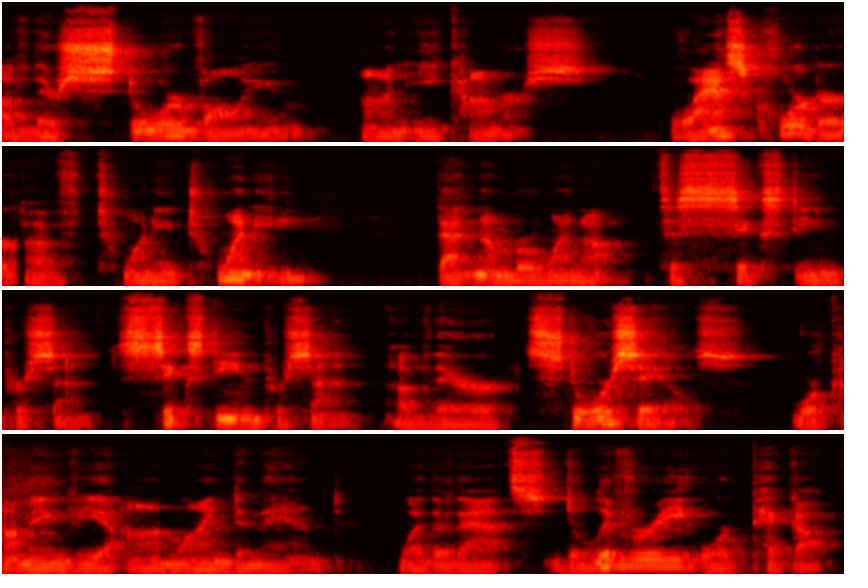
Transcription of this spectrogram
of their store volume on e commerce. Last quarter of 2020, that number went up to 16%. 16% of their store sales were coming via online demand, whether that's delivery or pickup.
